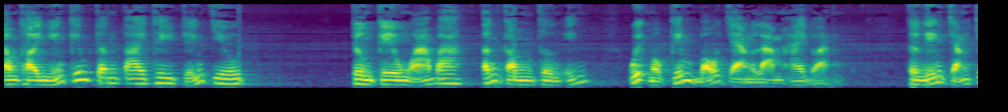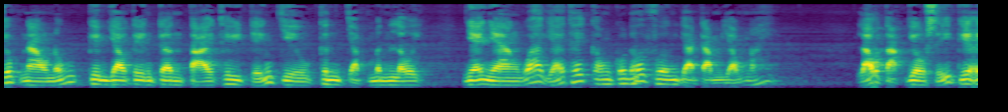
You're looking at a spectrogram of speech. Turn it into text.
Đồng thời nhuyễn kiếm trên tay thi triển chiêu Trường Kiều ngọa ba tấn công Thường Yến, quyết một kiếm bổ chàng làm hai đoạn. Thường Yến chẳng chút nào núng, kim giao tiền trên tay thi triển chiều kinh chập minh lôi, nhẹ nhàng quá giải thế công của đối phương và trầm giọng nói. Lão tặc vô sĩ kia,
